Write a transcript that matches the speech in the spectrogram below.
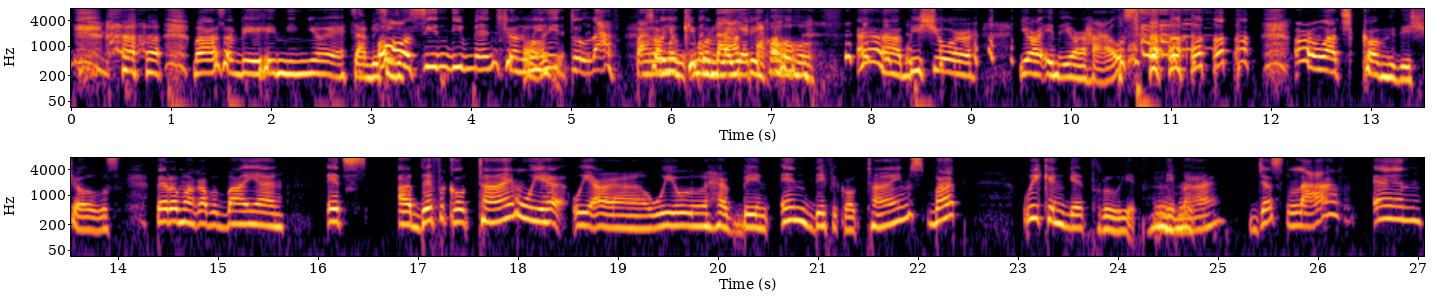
Baka sabihin ninyo eh. Sabi oh, si- Cindy mentioned we Oh, need to laugh. Para so you mag- keep on laughing. ako. Oh. ah, be sure you're in your house or watch comedy shows. Pero mga kababayan, it's a difficult time. We ha- we are we have been in difficult times, but we can get through it, di ba? Just laugh and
